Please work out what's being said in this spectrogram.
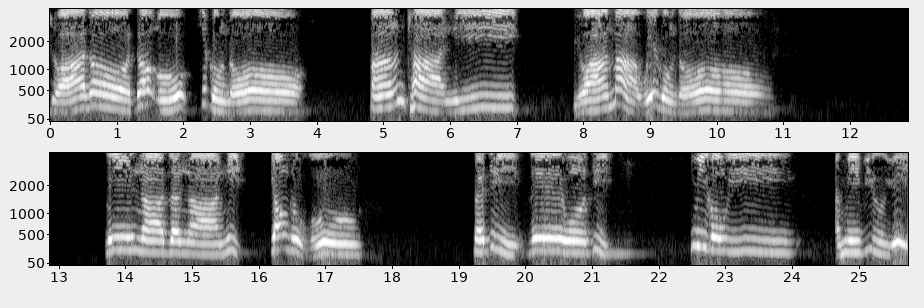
စွာသောတောအိုဖြစ်ကုန်သောပန်းထာနီရွာမဝေကုန်သောသေနာသနာနိကြောင်းတို့ကိုပတိသေးဝန္တိမိကုန်၏ အမိပြု၍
